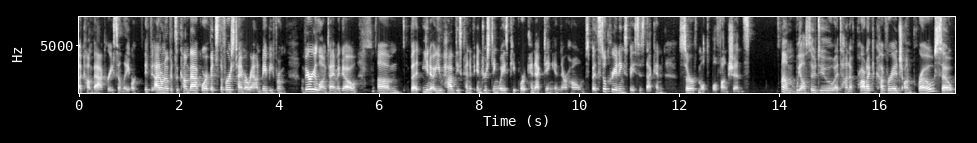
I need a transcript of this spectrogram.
a, comeback recently. Or if I don't know if it's a comeback or if it's the first time around, maybe from a very long time ago. Um, but, you know, you have these kind of interesting ways people are connecting in their homes, but still creating spaces that can serve multiple functions. Um, we also do a ton of product coverage on Pro. So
